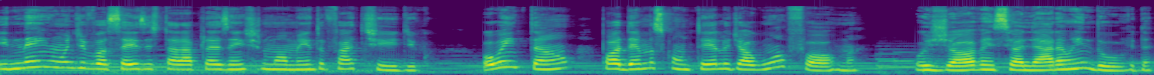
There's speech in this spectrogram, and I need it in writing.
e nenhum de vocês estará presente no momento fatídico. Ou então, podemos contê-lo de alguma forma. Os jovens se olharam em dúvida,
